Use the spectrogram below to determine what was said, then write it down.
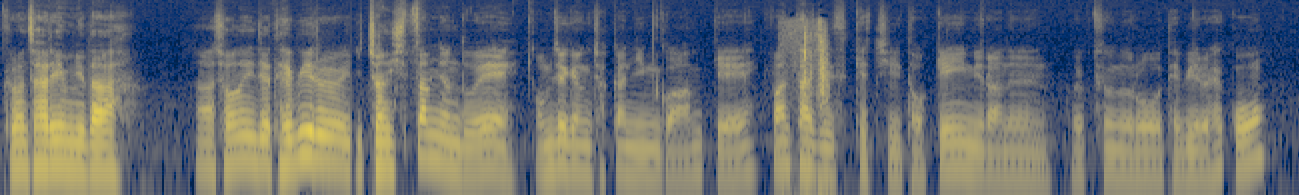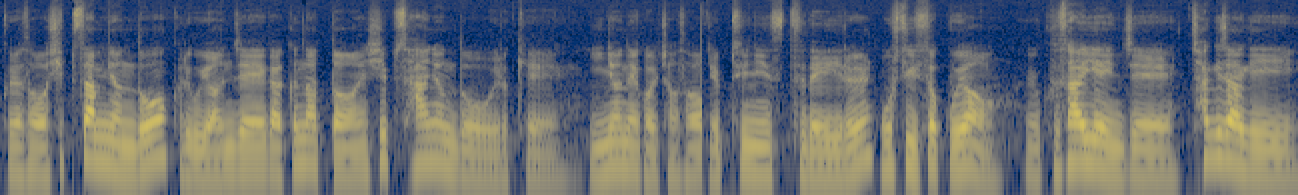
그런 자리입니다. 아, 저는 이제 데뷔를 2013년도에 엄재경 작가님과 함께 판타지 스케치 더 게임이라는 웹툰으로 데뷔를 했고 그래서 13년도 그리고 연재가 끝났던 14년도 이렇게 2년에 걸쳐서 웹투니스트 데이를 올 수 있었고요. 그 사이에 이제 차기작이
